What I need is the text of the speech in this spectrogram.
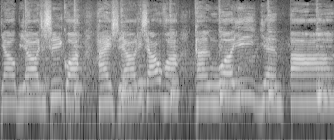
要不要吃西瓜，还是要听笑话？看我一眼吧。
